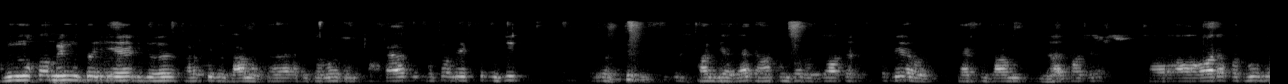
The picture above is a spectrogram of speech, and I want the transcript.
हम लोग का मेन मुद्दा ये है कि जो है सड़क पे जो जाम होता है अतिक्रमण को हटाया मतलब एक तो उनकी व्यवस्थित स्थान दिया जाए जहाँ उनका रोज़गार कर सके और शहर के जाम मिला पाते और आवारा पशुओं को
